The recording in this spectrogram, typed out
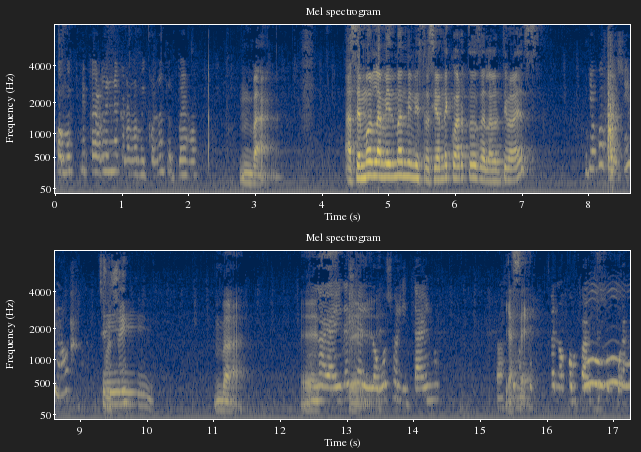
Cómo explicarle necronómico a tu perro. Va. ¿Hacemos la misma administración de cuartos de la última vez? Yo creo que sí, ¿no? Pues sí. Va. Nagaid es Este, el lobo solitario Ya sé. que no comparte su cuarto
